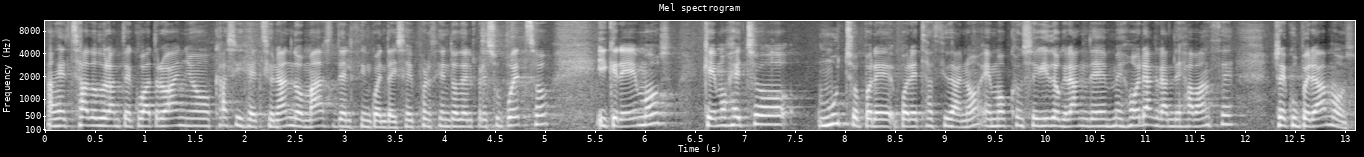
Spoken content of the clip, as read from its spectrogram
Han estado durante cuatro años casi gestionando más del 56% del presupuesto y creemos que hemos hecho mucho e, por, esta ciudad, ¿no? Hemos conseguido grandes mejoras, grandes avances, recuperamos,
